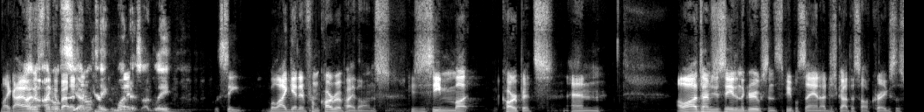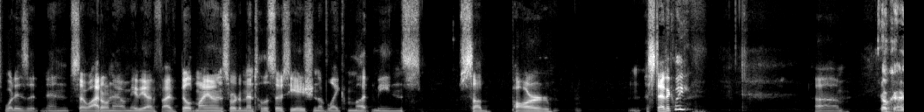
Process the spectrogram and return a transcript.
Like I always I think about see, it. I don't think mutt as ugly. See, well, I get it from carpet pythons because you see mutt carpets, and a lot of times you see it in the groups, and it's people saying, "I just got this off Craigslist. What is it?" And so I don't know. Maybe I've I've built my own sort of mental association of like mutt means subpar aesthetically. Um, okay.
